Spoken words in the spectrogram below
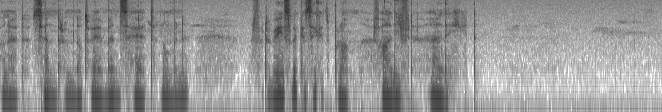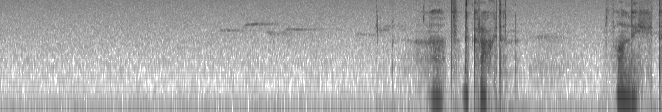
Vanuit het centrum dat wij mensheid noemen, verwezenlijken zich het plan van liefde en licht. Laat de krachten van licht,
